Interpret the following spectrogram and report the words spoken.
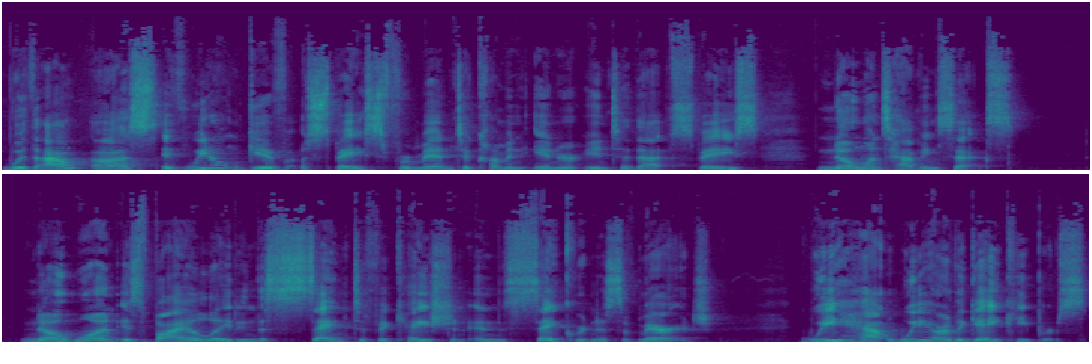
without us if we don't give a space for men to come and enter into that space no one's having sex no one is violating the sanctification and sacredness of marriage. We have we are the gatekeepers.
